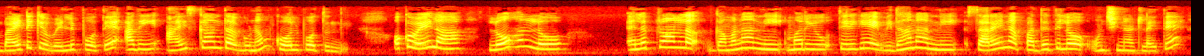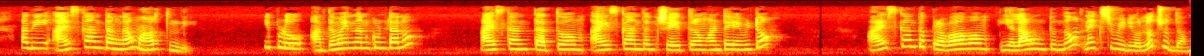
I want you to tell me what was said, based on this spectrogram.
బయటికి వెళ్ళిపోతే అది అయస్కాంత గుణం కోల్పోతుంది. ఒకవేళ లోహంలో ఎలక్ట్రాన్ల గమనాన్ని మరియు తిరిగే విధానాన్ని సరైన పద్ధతిలో ఉంచినట్లయితే అది అయస్కాంతంగా మారుతుంది. ఇప్పుడు అర్థమైందనుకుంటాను? అయస్కాంత తత్వం అయస్కాంత క్షేత్రం అంటే ఏమిటో? అయస్కాంత ప్రభావం ఎలా ఉంటుందో నెక్స్ట్ వీడియోలో చూద్దాం.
